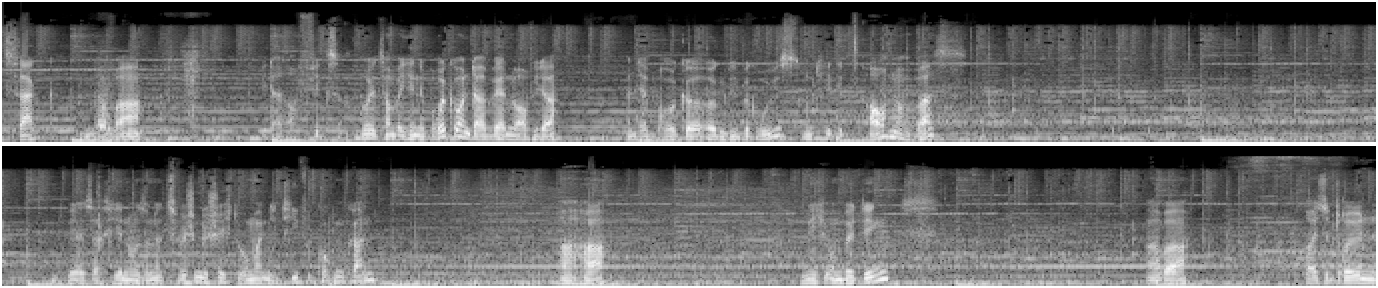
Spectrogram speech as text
Zack, wunderbar. Wieder auf Fixer. So, jetzt haben wir hier eine Brücke und da werden wir auch wieder an der Brücke irgendwie begrüßt. Und hier gibt es auch noch was. Entweder ist das hier nur so eine Zwischengeschichte, wo man in die Tiefe gucken kann. Aha. Nicht unbedingt. Aber Preise Dröhnge.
